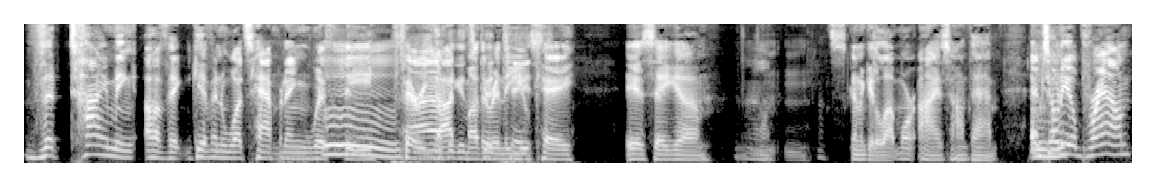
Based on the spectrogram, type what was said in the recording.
The timing of it, given what's happening with the fairy godmother in the taste. UK, is a. Um, it's going to get a lot more eyes on that. Antonio Brown,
